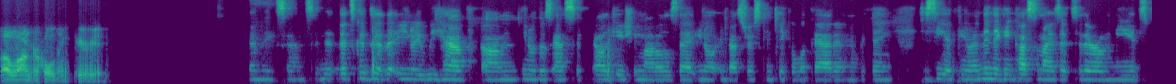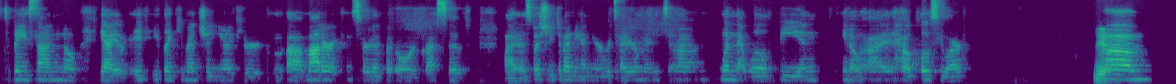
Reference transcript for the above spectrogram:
a longer holding period. That makes sense. And that's good that, that, you know, we have, um, you know, those asset allocation models that, you know, investors can take a look at and everything to see if, you know, and then they can customize it to their own needs based on, you know, yeah, if, like you mentioned, you know, if you're uh, moderate, conservative or aggressive, uh, especially depending on your retirement, um, when that will be and, you know, uh, how close you are. Yeah. Um,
